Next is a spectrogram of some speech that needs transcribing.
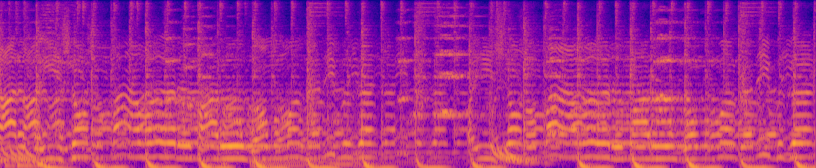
તાર પૈસો નો પાવર, મારું ગોમ ગરીબ ઘર. પૈસો નો પાવર, મારું ગોમ ગરીબ ઘર.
